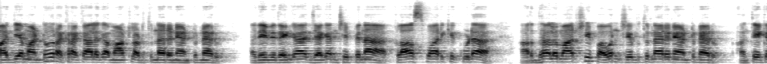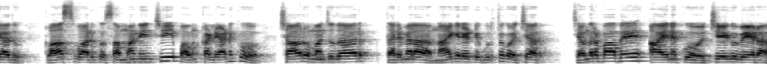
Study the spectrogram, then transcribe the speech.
మద్యం అంటూ రకరకాలుగా మాట్లాడుతున్నారని అంటున్నారు. అదేవిధంగా జగన్ చెప్పిన క్లాస్ వారికి కూడా అర్థాలు మార్చి పవన్ చెబుతున్నారని అంటున్నారు. అంతేకాదు క్లాస్ వారికి సంబంధించి పవన్ కళ్యాణ్కు చారు మంజుదార్ తరిమెల నాగిరెడ్డి గుర్తుకొచ్చారు చంద్రబాబే ఆయనకు చేగువేరా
